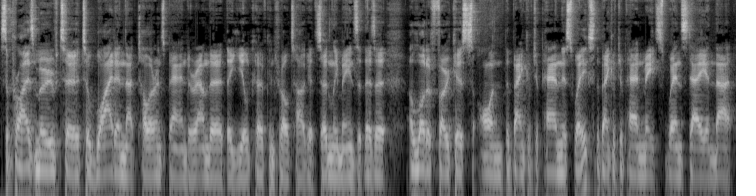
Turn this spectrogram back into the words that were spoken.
surprise move to to widen that tolerance band around the, the yield curve control target certainly means that there's a, a lot of focus on the Bank of Japan this week. So the Bank of Japan meets Wednesday, and that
